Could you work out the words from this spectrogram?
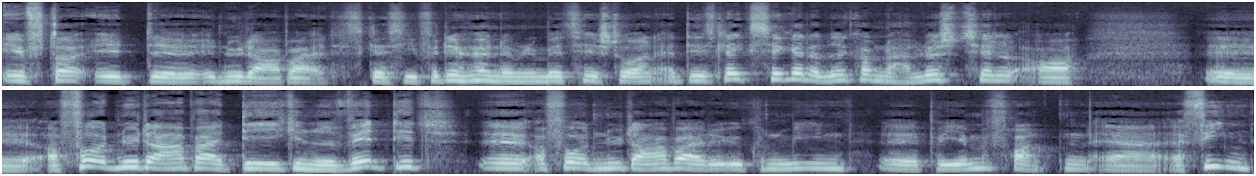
efter et, øh, et nyt arbejde, skal jeg sige, for det hører nemlig med til historien, at det er slet ikke sikkert, at vedkommende har lyst til at Øh, at få et nyt arbejde, det er ikke nødvendigt. Øh, at få et nyt arbejde, økonomien øh, på hjemmefronten er, er fin.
